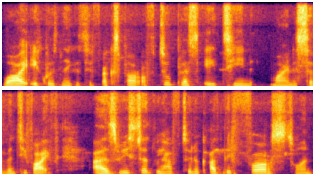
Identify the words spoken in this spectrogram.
y equals negative x power of 2 plus 18 minus 75. As we said, we have to look at the first one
